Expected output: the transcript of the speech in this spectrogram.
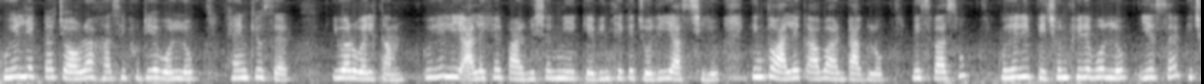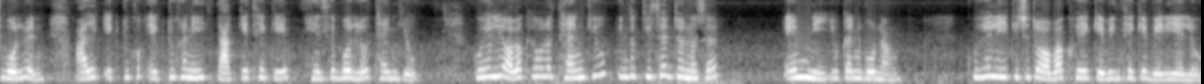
কুহেলি একটা চওড়া হাসি ফুটিয়ে বলল, thank you, sir, you are welcome. Kuheli আলেকের পারমিশন নিয়ে কেবিন থেকে চলেই আসছিল, কিন্তু আলেক আবার ডাকলো, মিস বাসু? কুহেলি পেছন ফিরে বলল, ইয়েস, স্যার, কিছু বলবেন? আলেক একটু, একটুখানি তাকে থেকে হেসে বলল, থ্যাংক ইউ। কুহেলি অবাক হয়ে বলল, থ্যাংক ইউ, কিন্তু কিসের জন্য, স্যার? এমনি, ইউ ক্যান গো নাও। কুহেলি কিছুটা অবাক হয়ে কেবিন থেকে বেরিয়ে এলো।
